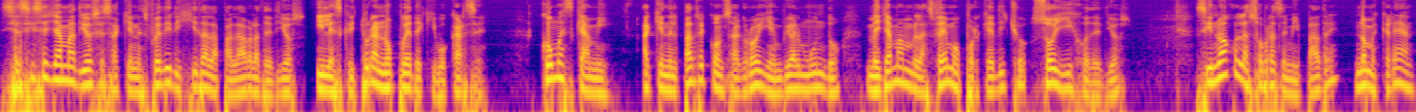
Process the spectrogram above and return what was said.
si así se llama dioses a quienes fue dirigida la palabra de Dios, y la escritura no puede equivocarse, ¿cómo es que a mí, a quien el Padre consagró y envió al mundo, me llaman blasfemo porque he dicho, soy hijo de Dios? Si no hago las obras de mi Padre, no me crean,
